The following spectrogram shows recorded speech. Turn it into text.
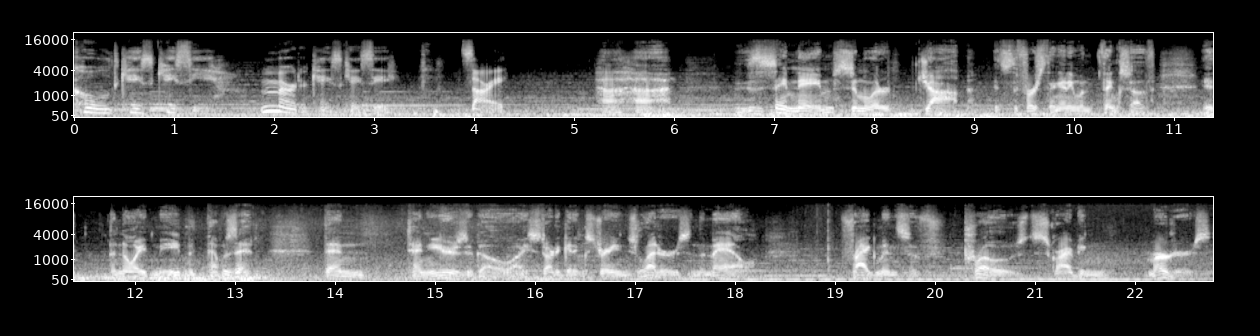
Cold case Casey. Murder case Casey. Sorry. Ha ha. The same name, similar job. It's the first thing anyone thinks of. It annoyed me, but that was it. Then, ten years ago, I started getting strange letters in the mail. Fragments of prose describing murders.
